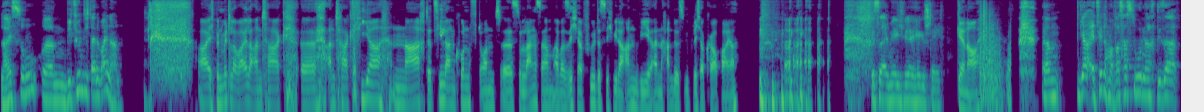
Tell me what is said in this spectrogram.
Leistung. Ähm, wie fühlen sich deine Beine an? Ah, ich bin mittlerweile an Tag äh, an Tag vier nach der Zielankunft und äh, so langsam, aber sicher fühlt es sich wieder an wie ein handelsüblicher Körper, ja. Bist du allmählich wieder hergestellt. Genau. Ähm, Ja, erzähl doch mal, was hast du nach dieser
